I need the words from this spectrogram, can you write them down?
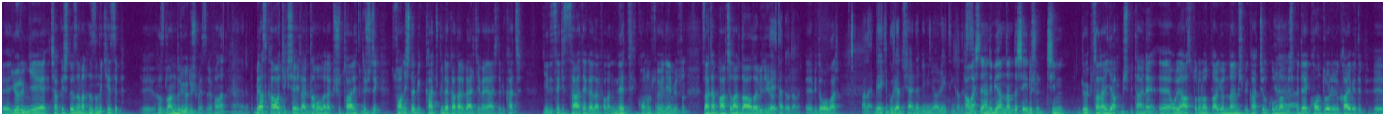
e, yörüngeye çakıştığı zaman hızını kesip e, hızlandırıyor düşmesini falan. Anladım. Biraz kaotik şeyler. Tam olarak şu tarihte düşecek. Son işte birkaç güne kadar belki veya işte birkaç 7-8 saate kadar falan net konum söyleyemiyorsun. Zaten parçalar dağılabiliyor. E tabii o da var. Ee, bir de o var. Vallahi belki buraya düşer de 1 milyon reyting alırız. Ama işte hani bir yandan da şey düşün. Çin Göksaray yapmış bir tane. e, oraya astronotlar göndermiş birkaç yıl kullanmış. Ya. Bir de kontrolünü kaybedip e,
